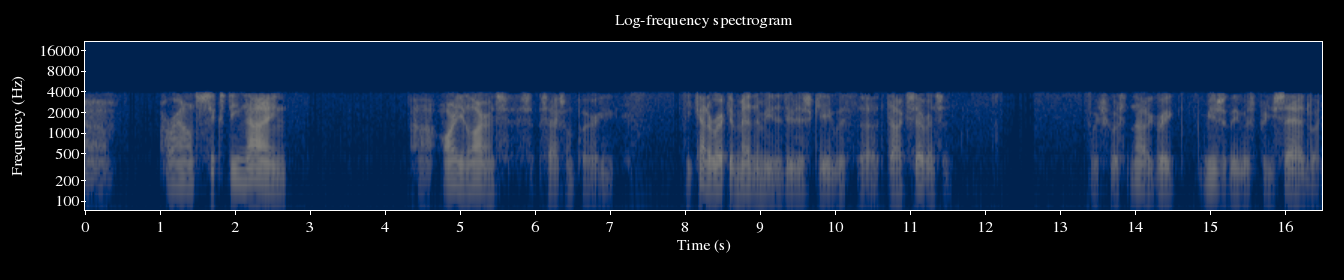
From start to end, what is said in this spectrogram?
um, around '69. Uh, Arnie Lawrence, saxophone player, he he kind of recommended me to do this gig with uh, Doc Severinsen, which was not a great musically was pretty sad, but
